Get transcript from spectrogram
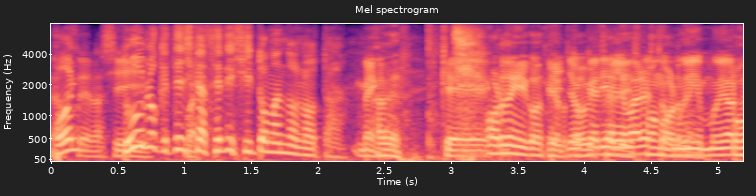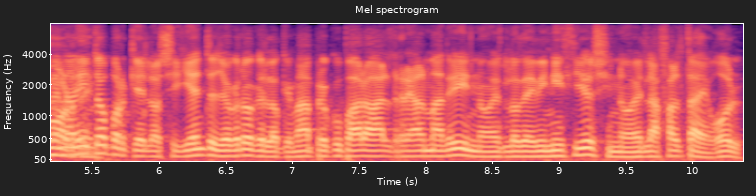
Pon- hacer así. tú lo que tienes que hacer es ir tomando nota. venga, A ver, que, orden y que concierto, yo quería Félix, llevar esto muy, muy ordenadito orden. porque lo siguiente, yo creo que lo que me ha preocupado al Real Madrid no es lo de Vinicius, sino es la falta de gol.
